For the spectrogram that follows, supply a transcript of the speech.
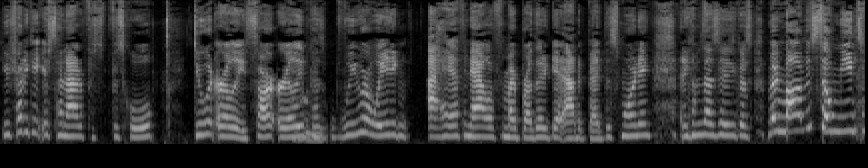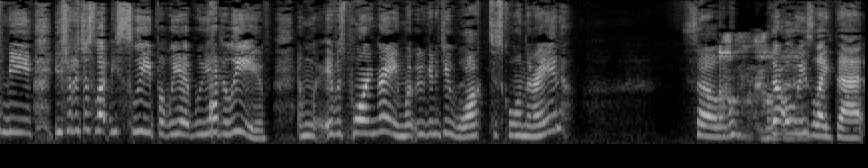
you try to get your son out of for, for school. Do it early. Start early Mm-hmm. because we were waiting a half an hour for my brother to get out of bed this morning, and he comes downstairs. He goes, "My mom is so mean to me. You should have just let me sleep." But we had, we had to leave, and it was pouring rain. What were we gonna do? Walk to school in the rain? So Oh, they're always like that.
